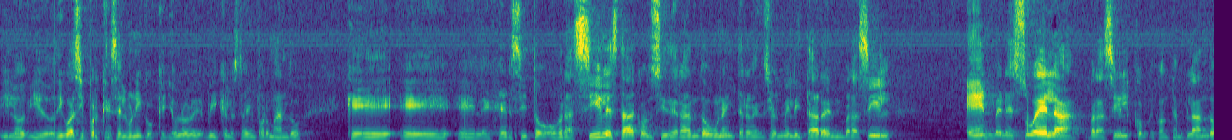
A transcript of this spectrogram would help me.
y lo, digo así porque es el único que yo lo vi que lo estaba informando, que eh, el ejército o Brasil estaba considerando una intervención militar en Brasil en Venezuela, Brasil contemplando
